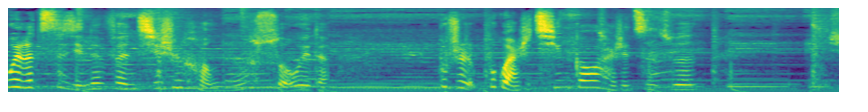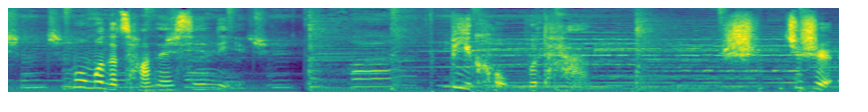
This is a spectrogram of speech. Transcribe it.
为了自己那份其实很无所谓的，不知不管是清高还是自尊，默默的藏在心里，闭口不谈，是就是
